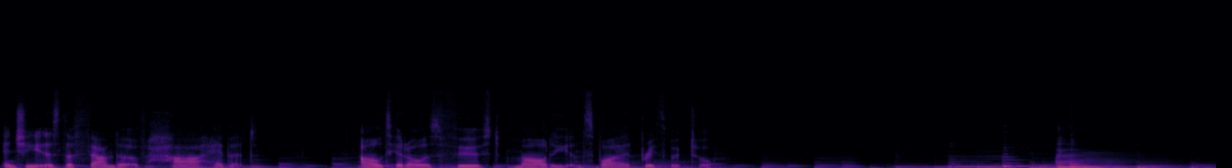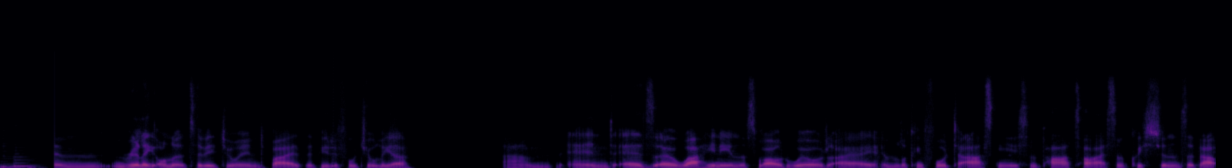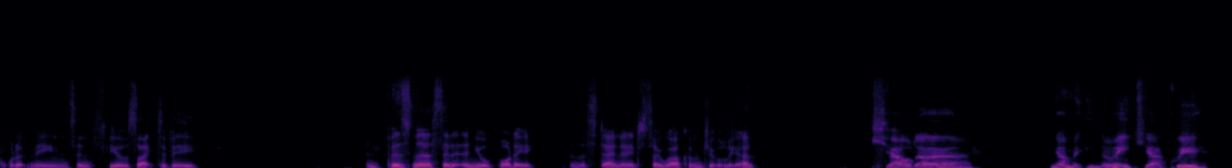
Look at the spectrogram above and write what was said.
And she is the founder of Ha Habit Aotearoa's first Māori inspired breathwork tool. I'm really honoured to be joined by the beautiful Julia. Um, and as a wahine in this wild world, I am looking forward to asking you some pātai, some questions about what it means and feels like to be in business and in your body in this day and age. So, welcome, Julia. Kia ora, ngā mihi nui ki a koe.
